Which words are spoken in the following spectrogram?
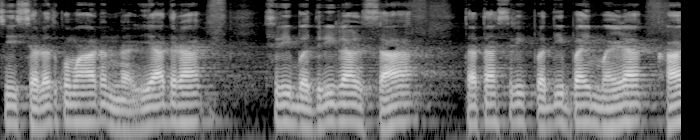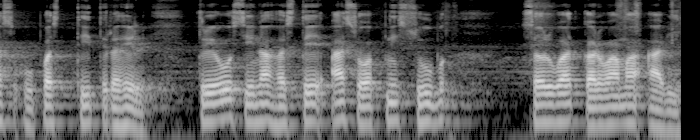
શ્રી શરદકુમાર નડિયાદરા, શ્રી બદ્રીલાલ શાહ તથા શ્રી પ્રદીપભાઈ મહિલા ખાસ ઉપસ્થિત રહેલ. ત્રેઓસીના હસ્તે આ શોપની શુભ શરૂઆત કરવામાં આવી.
